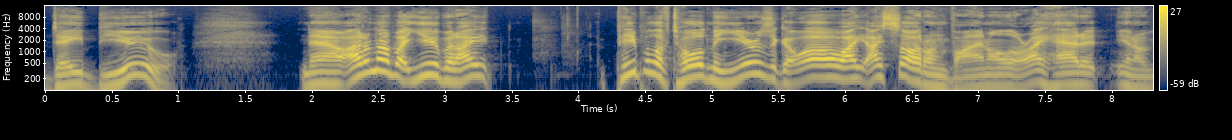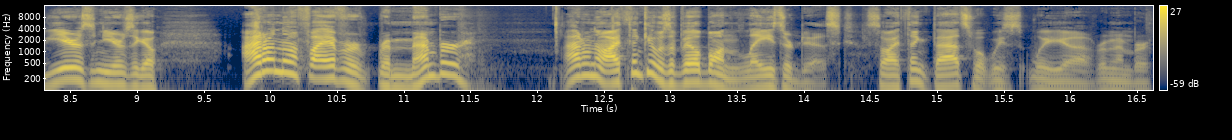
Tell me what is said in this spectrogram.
debut. Now, I don't know about you, but I people have told me years ago, oh, I, I saw it on vinyl or I had it, you know, years and years ago. I don't know if I ever remember. I don't know. I think it was available on Laserdisc, so I think that's what we we uh, remember,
